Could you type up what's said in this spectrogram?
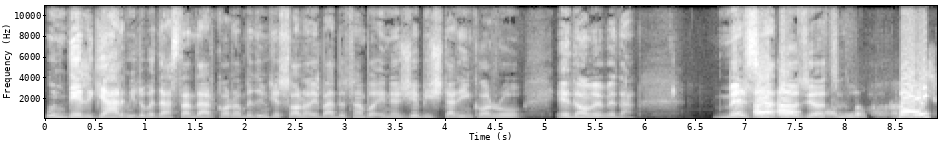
اون دلگرمی رو به دستن در کاران بدیم که سالهای بعد بتونن با انرژی بیشتری این کار رو ادامه بدن. مرسی از توضیحاتون خواهش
